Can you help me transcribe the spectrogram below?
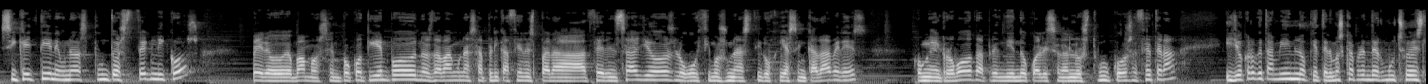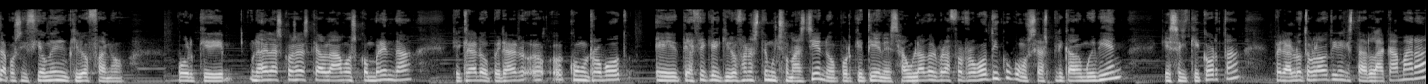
Sí que tiene unos puntos técnicos, pero vamos, en poco tiempo nos daban unas aplicaciones para hacer ensayos, luego hicimos unas cirugías en cadáveres con el robot, aprendiendo cuáles eran los trucos, etcétera. Y yo creo que también lo que tenemos que aprender mucho es la posición en el quirófano, porque una de las cosas que hablábamos con Brenda, que claro, operar con un robot eh, te hace que el quirófano esté mucho más lleno, porque tienes a un lado el brazo robótico, como se ha explicado muy bien, que es el que corta, pero al otro lado tiene que estar la cámara,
